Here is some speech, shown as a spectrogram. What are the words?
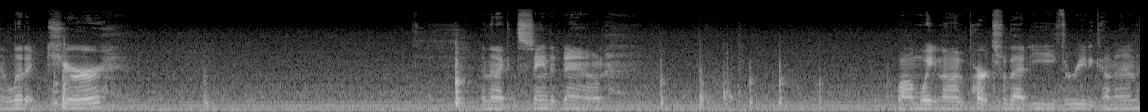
and let it cure. And then I can sand it down while I'm waiting on parts for that E3 to come in.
